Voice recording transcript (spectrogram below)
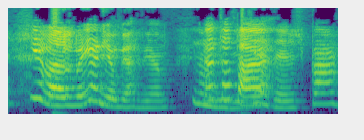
nieważne, ja nie ogarniam. No, to widzicie, pa. Ja też, pa.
